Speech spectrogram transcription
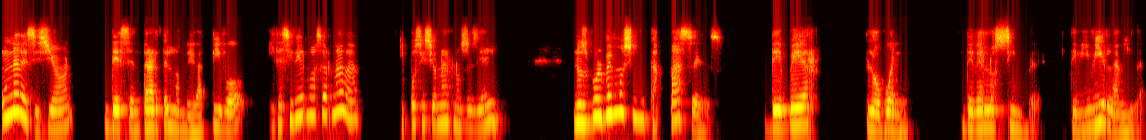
Una decisión de centrarte en lo negativo y decidir no hacer nada y posicionarnos desde ahí. Nos volvemos incapaces de ver lo bueno, de ver lo simple, de vivir la vida,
